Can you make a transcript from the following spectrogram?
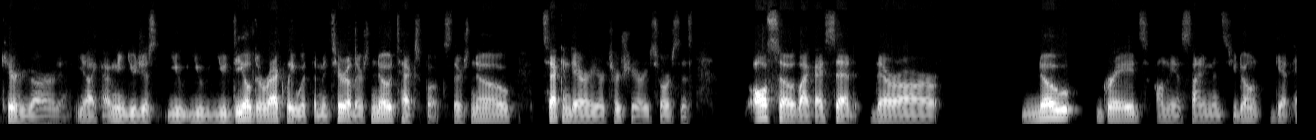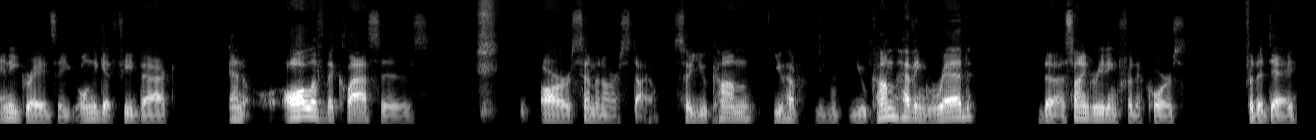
Kierkegaard and yeah, like I mean, you just you you you deal directly with the material. There's no textbooks. There's no secondary or tertiary sources. Also, like I said, there are no grades on the assignments. You don't get any grades. You only get feedback, and all of the classes are seminar style. So you come, you have you come having read the assigned reading for the course for the day.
